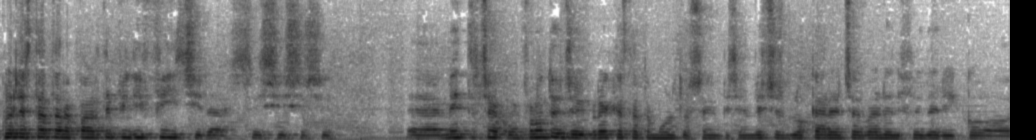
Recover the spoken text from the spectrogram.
quella è stata la parte più difficile, sì, sì, sì, sì eh, mentre cioè, a confronto il jailbreak è stato molto semplice, invece sbloccare il cervello di Federico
